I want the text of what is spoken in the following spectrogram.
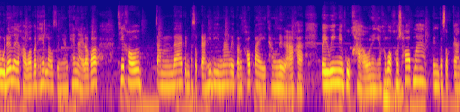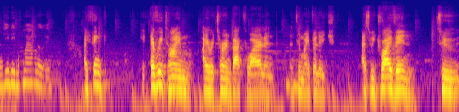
ดูได้เลยค่ะว่าประเทศเราสวยงามแค่ไหน แล้วก็ที่เขาจำได้เป็นประสบการณ์ที่ดีมากเลยตอนเข้าไปทางเหนือค่ะ ไปวิ่งในภูเขาอะไรเงี้ยเขาบอกเขาชอบมากเป็นประสบการณ์ที่ดีมากๆเลย I think every time I return back to Ireland and to mm-hmm. my village, as we drive in to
